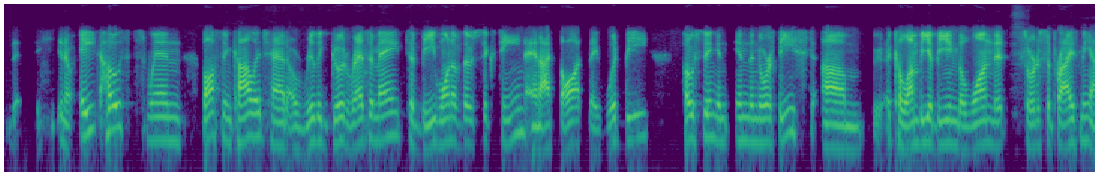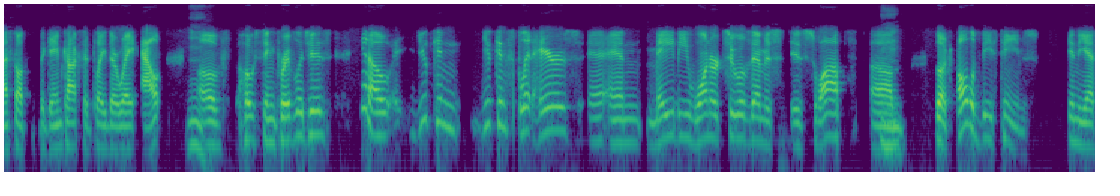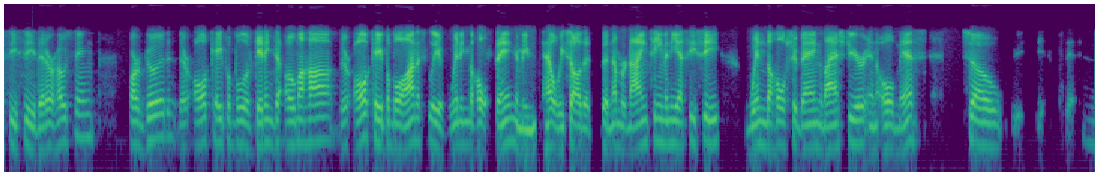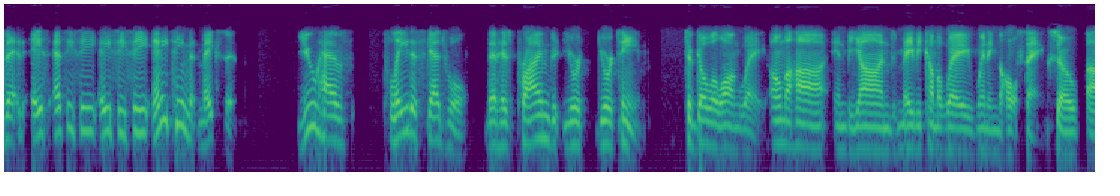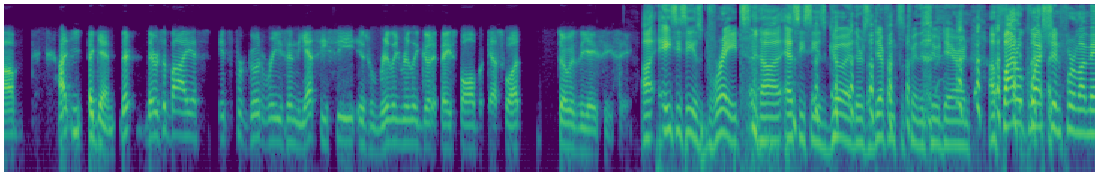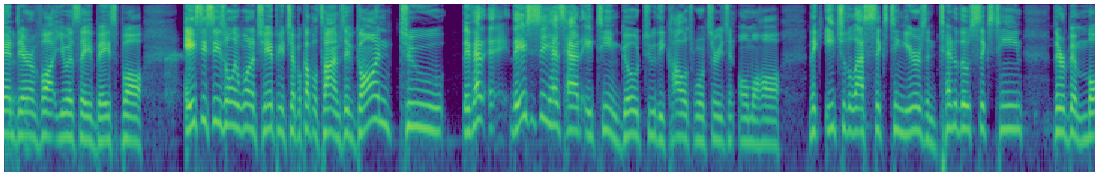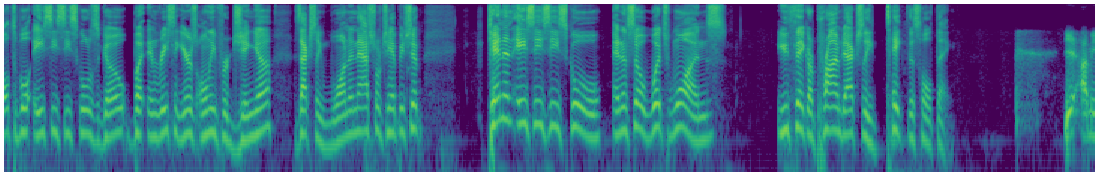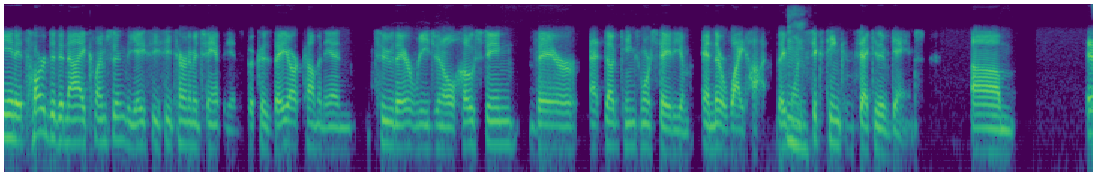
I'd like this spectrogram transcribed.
you know, eight hosts when Boston College had a really good resume to be one of those 16, and I thought they would be hosting in, in the Northeast. Um, Columbia being the one that sort of surprised me. I thought the Gamecocks had played their way out mm. of hosting privileges. You know, you can you can split hairs, and, and maybe one or two of them is is swapped. Um, mm. Look, all of these teams in the SEC that are hosting are good. They're all capable of getting to Omaha. They're all capable, honestly, of winning the whole thing. I mean, hell, we saw the, the number nine team in the SEC win the whole shebang last year in Ole Miss. So the SEC, ACC, any team that makes it, you have played a schedule that has primed your your team to go a long way. Omaha and beyond maybe come away winning the whole thing. So um, I, again, there, there's a bias. It's for good reason. The SEC is really, really good at baseball, but guess what? So is the ACC. Uh, ACC is great. Uh, SEC is good. There's a difference between the two, Daron. A final question for my man Daron Vaught, USA Baseball. ACC's only won a championship a couple times. They've gone to they've had the ACC has had a team go to the College World Series in Omaha. I think each of the last 16 years, and 10 of those 16, there have been multiple ACC schools to go. But in recent years, only Virginia has actually won a national championship. Can an ACC school, and if so, which ones you think are primed to actually take this whole thing? Yeah, I mean, it's hard to deny Clemson, the ACC tournament champions, because they are coming in to their regional hosting there at Doug Kingsmore Stadium, and they're white hot. They've mm-hmm. won 16 consecutive games. Um,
